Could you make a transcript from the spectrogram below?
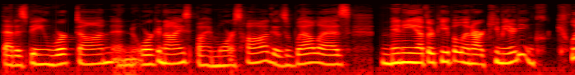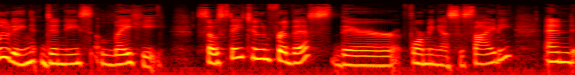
that is being worked on and organized by Morris Hogg, as well as many other people in our community, including Denise Leahy. So stay tuned for this. They're forming a society and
